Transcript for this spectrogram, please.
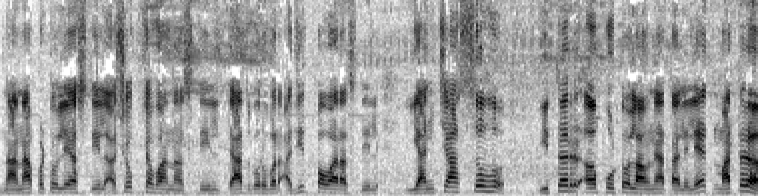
नाना पटोले असतील अशोक चव्हाण असतील त्याचबरोबर अजित पवार असतील यांच्यासह इतर फोटो लावण्यात आलेले आहेत. मात्र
